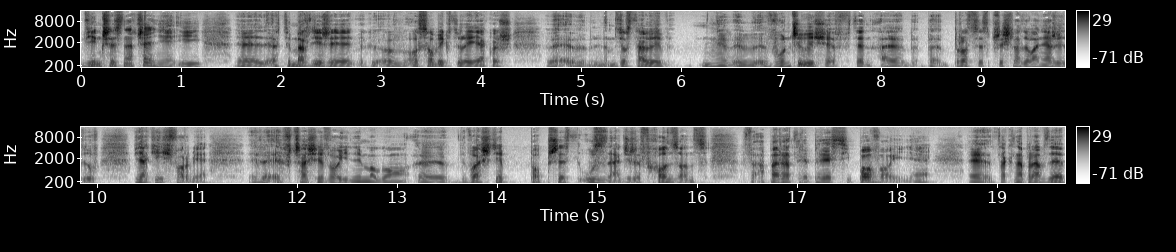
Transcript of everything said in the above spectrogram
większe znaczenie. I tym bardziej, że osoby, które jakoś zostały włączyły się w ten proces prześladowania Żydów w jakiejś formie w, czasie wojny, mogą właśnie poprzez uznać, że wchodząc w aparat represji po wojnie, e, tak naprawdę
